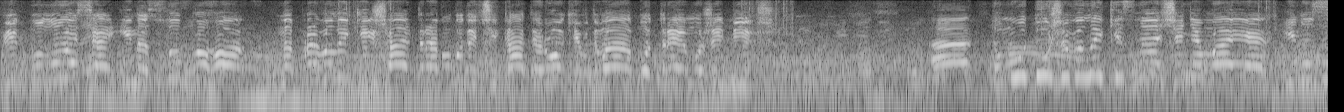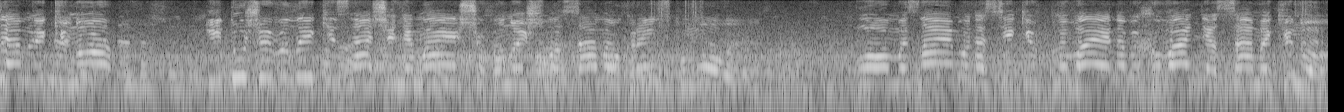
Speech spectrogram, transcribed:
відбулося і наступного, на превеликий жаль, треба буде чекати років два або три, може й більше. Тому дуже велике значення має іноземне кіно, і дуже велике значення має, щоб воно йшло саме українською мовою. Бо ми знаємо, настільки впливає на виховання саме кіно.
